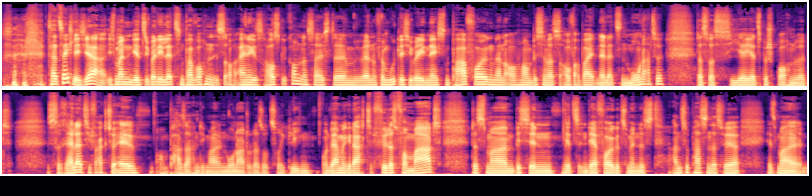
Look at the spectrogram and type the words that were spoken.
Tatsächlich, ja. Ich meine, jetzt über die letzten paar Wochen ist auch einiges rausgekommen. Das heißt, äh, wir werden vermutlich über die nächsten paar Folgen dann auch noch ein bisschen was aufarbeiten der letzten Monate. Das, was hier jetzt besprochen wird, ist relativ aktuell. Auch ein paar Sachen, die mal einen Monat oder so zurückliegen. Und wir haben gedacht, für das Format, das mal ein bisschen jetzt in der Folge zumindest anzupassen, dass wir jetzt mal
